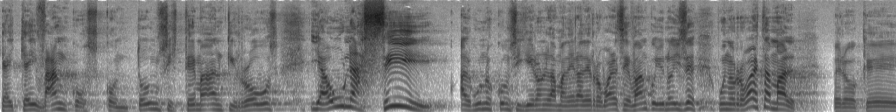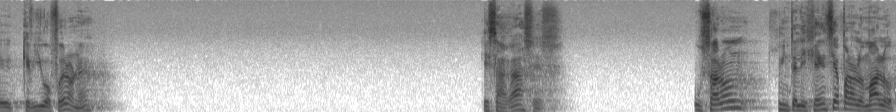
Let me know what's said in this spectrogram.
hay, bancos con todo un sistema antirrobos y aún así algunos consiguieron la manera de robar ese banco y uno dice, bueno, robar está mal, pero qué, qué vivos fueron, ¿eh? Qué sagaces. Usaron su inteligencia para lo malo,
